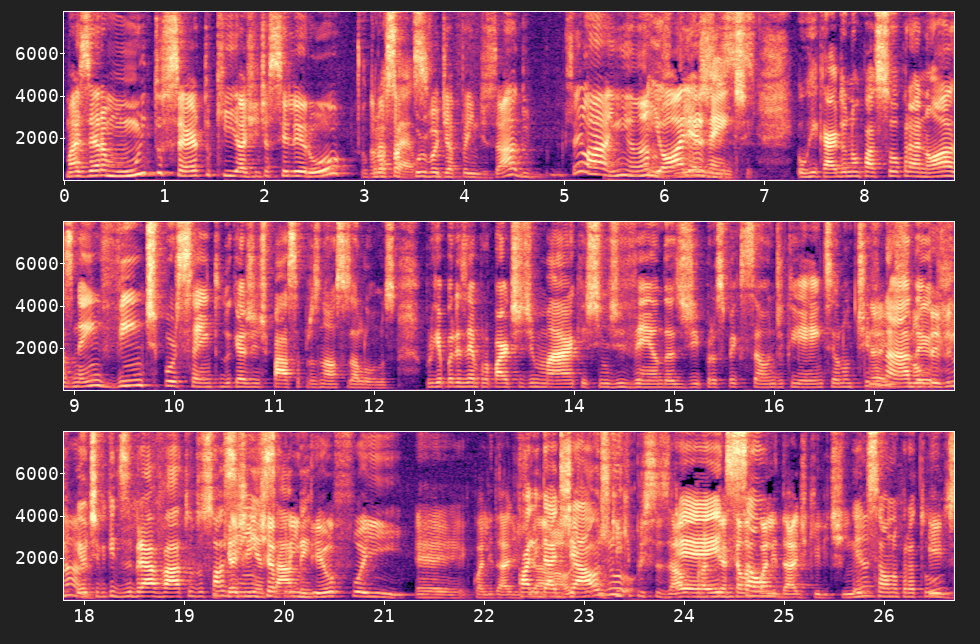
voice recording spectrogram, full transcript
Mas era muito certo que a gente acelerou O a nossa curva de aprendizado, sei lá, em anos. E olha, meses. gente, o Ricardo não passou pra nós nem 20% do que a gente passa pros nossos alunos. Porque, por exemplo, a parte de marketing, de vendas, de prospecção de clientes, eu não tive É, nada. não Eu- teve nada. Eu tive que desbravar tudo O que sozinha, a gente sabe? aprendeu foi é, qualidade, Qualidade de de áudio, áudio, o que, que precisava é, para ter edição- aquela qualidade que ele tinha, Edição no Pro Tools,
